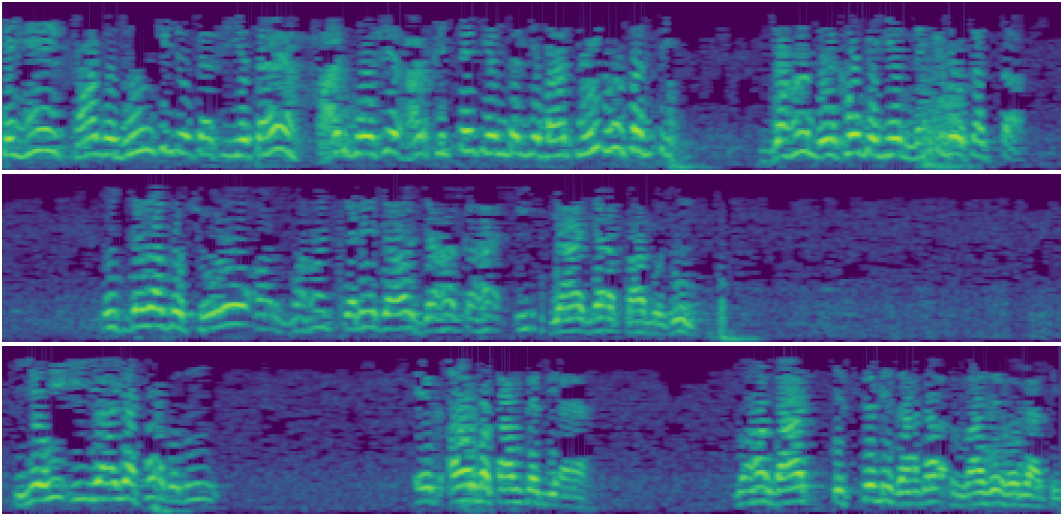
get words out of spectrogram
کہ یہ خواب کی جو کیفیت ہے، ہر گوشے، ہر خطے کے اندر یہ بات نہیں ہو سکتی۔ جہاں دیکھو کہ یہ نہیں ہو سکتا۔ اس جگہ کو چھوڑو اور وہاں چلے جاؤ جہاں کہا یا یا فابدون یہی ای یا فابدون ایک اور مقام پہ دیا ہے وہاں بات اس سے بھی زیادہ واضح ہو جاتی۔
